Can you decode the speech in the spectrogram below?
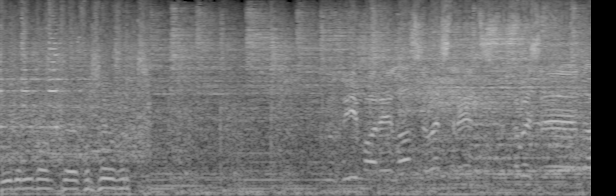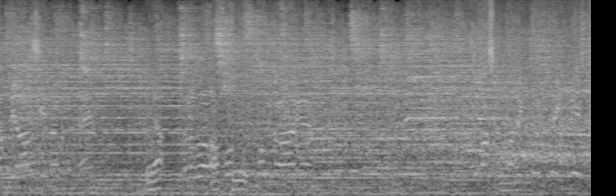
die de rebound eh, verzilvert. Zo maar, hè, laatste wedstrijd. Dat is eh, de ambiance nog. hè. Ja, absoluut. foto ophangen. Het was geweest.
